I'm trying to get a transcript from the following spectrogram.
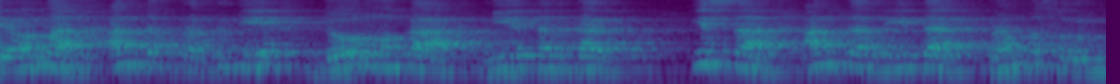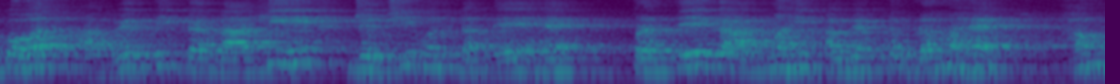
एवं अंत प्रकृति दोनों का नियतन कर इस अंतर्निहित ब्रह्म स्वरूप को अव्यक्ति करना ही जो जीवन का देह है प्रत्येक आत्मा ही अव्यक्त ब्रह्म है हम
